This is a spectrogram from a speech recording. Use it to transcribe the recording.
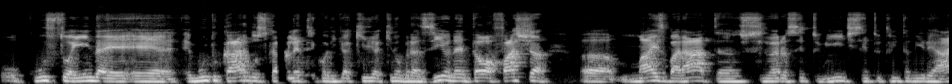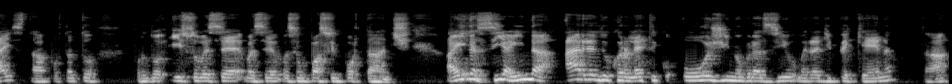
o custo ainda é, é, é muito caro dos carros elétricos aqui, aqui no Brasil, né? Então, a faixa uh, mais barata, se não era 120, 130 mil reais, tá? Portanto, portanto isso vai ser, vai, ser, vai ser um passo importante. Ainda assim, ainda a área do carro elétrico hoje no Brasil é uma área pequena, tá?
